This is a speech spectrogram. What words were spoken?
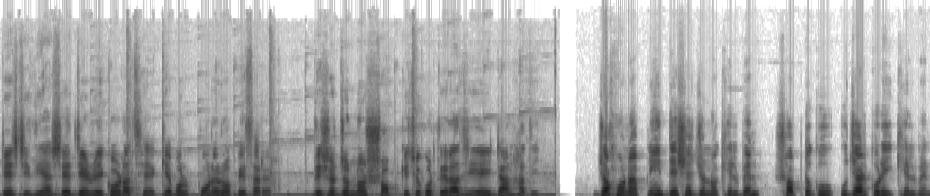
টেস্ট ইতিহাসে যে রেকর্ড আছে, কেবল পনেরো পেসারের। দেশের জন্য সব কিছু করতে রাজি এই ডানহাতি। যখন আপনি দেশের জন্য খেলবেন, সবটুকু উজাড় করেই খেলবেন।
